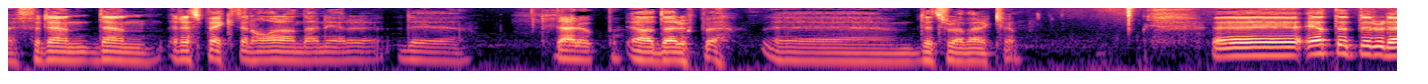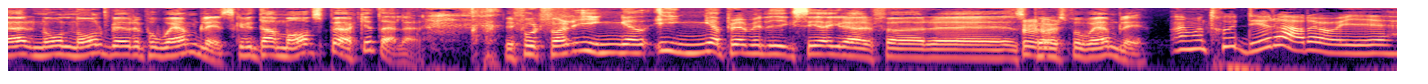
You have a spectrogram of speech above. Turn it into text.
Eh, för den, den respekten har han där nere. Det, Där uppe. ja, där uppe. Eh, det tror jag verkligen. Eh, 1-1 blev det där, 0-0 blev det på Wembley. Ska vi damma av spöket eller? Det är fortfarande inga, inga Premier League-segrar för eh, Spurs på Wembley. Nej, man trodde ju där då i,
